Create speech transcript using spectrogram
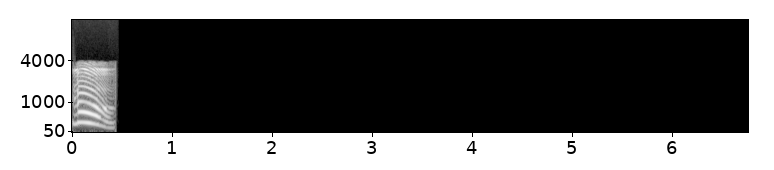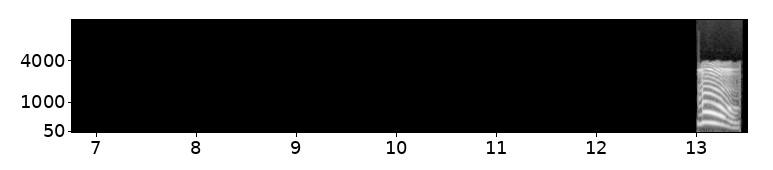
木木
